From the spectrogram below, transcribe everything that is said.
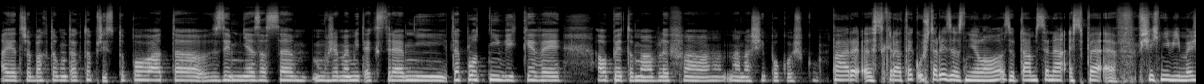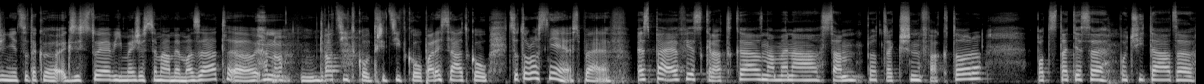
A je třeba k tomu takto přistupovat. V zimě zase můžeme mít extrémní teplotní výkyvy a opět to má vliv na, na naší pokožku. Pár eh, zkrátek už tady zaznělo, zeptám se na SPF. Všichni víme, že něco takového existuje, víme, že se máme mazat eh, ano. 20, 30, 50. Co to vlastně je SPF? SPF je zkrátka, znamená Sun Protection Factor v podstatě se počítá za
